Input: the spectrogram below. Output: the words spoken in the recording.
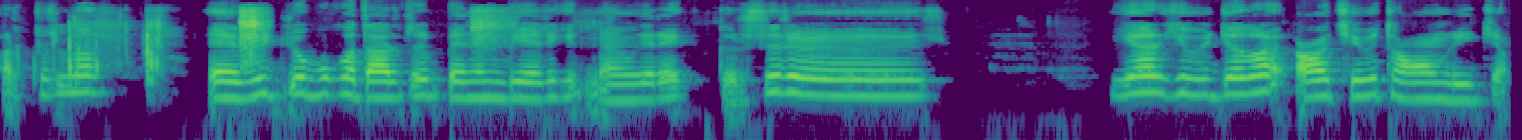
Arkadaşlar e, video bu kadardı. Benim bir yere gitmem gerek. Görüşürüz. Diğerki videoda ağaç evi tamamlayacağım.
